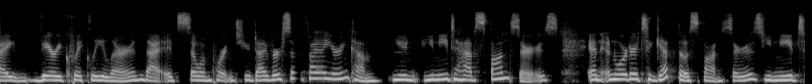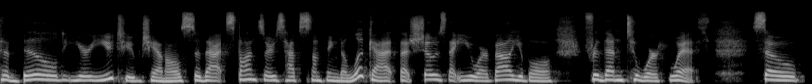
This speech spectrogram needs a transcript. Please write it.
I very quickly learned that it's so important to diversify your income. You you need to have sponsors, and in order to get those sponsors, you need to build your YouTube channel so that sponsors have something to look at that shows that you are valuable for them to work with. So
